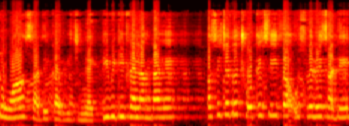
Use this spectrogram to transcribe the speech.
ਧੂਆਂ ਸਾਡੇ ਘਰ ਵਿੱਚ ਨੈਗੇਟਿਵਿਟੀ ਫੈਲਾਉਂਦਾ ਹੈ। ਅਸੀਂ ਜਦੋਂ ਛੋਟੇ ਸੀ ਤਾਂ ਉਸ ਵੇਲੇ ਸਾਡੇ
